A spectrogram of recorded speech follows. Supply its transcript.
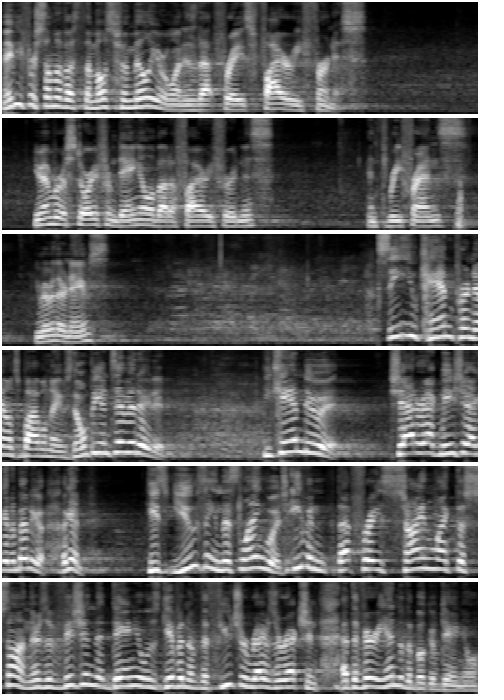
Maybe for some of us, the most familiar one is that phrase, fiery furnace. You remember a story from Daniel about a fiery furnace and three friends? You remember their names? See, you can pronounce Bible names. Don't be intimidated. You can do it. Shadrach, Meshach, and Abednego. Again, he's using this language. Even that phrase, shine like the sun. There's a vision that Daniel is given of the future resurrection at the very end of the book of Daniel,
